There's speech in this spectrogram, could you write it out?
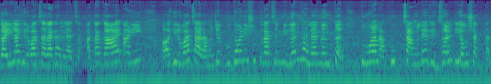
गाईला हिरवा चारा घालण्याचा. आता गाय आणि हिरवा चारा म्हणजे बुध आणि शुक्राचे मिलन झाल्यानंतर तुम्हाला खूप चांगले रिझल्ट येऊ शकतात.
